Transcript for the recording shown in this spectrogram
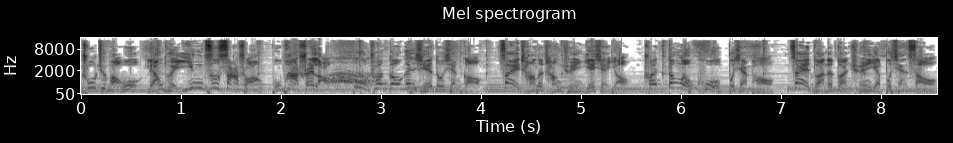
出去跑步，两腿英姿飒爽，不怕衰老。不穿高跟鞋都显高，再长的长裙也显腰；穿灯笼裤不显抛，再短的短裙也不显骚。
